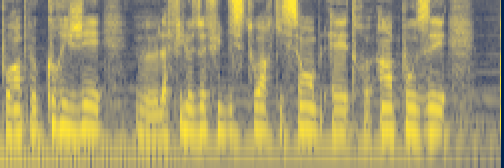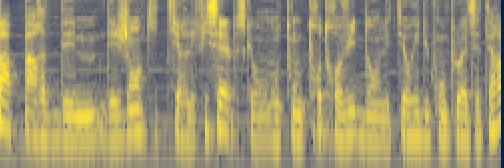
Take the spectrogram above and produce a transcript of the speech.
pour un peu corriger la philosophie de l'histoire qui semble être imposée pas par des, gens qui tirent les ficelles, parce qu'on tombe trop trop vite dans les théories du complot, etc.,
